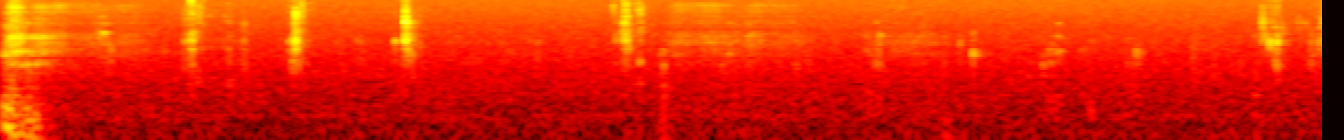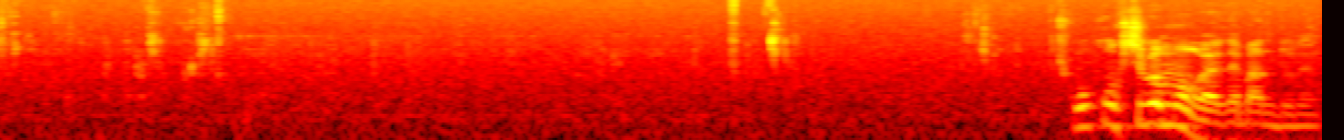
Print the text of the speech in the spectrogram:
꼭꼭 씹어 먹어야 돼 만두는.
